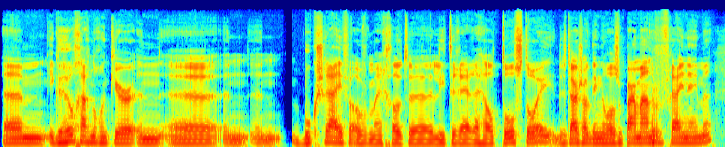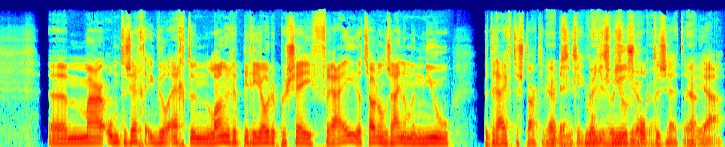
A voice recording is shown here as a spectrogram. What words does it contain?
Ehm, ik wil heel graag nog een keer een, eh, een, een boek schrijven over mijn grote literaire held Tolstoy. Dus daar zou ik denk ik nog wel eens een paar maanden Hm. voor vrij nemen. Ehm, maar om te zeggen, ik wil echt een langere periode per se vrij. Dat zou dan zijn om een nieuw bedrijf te starten, Ja, weer, precies. denk ik. Om iets nieuws ook, op te eh, zetten. ja. Ja.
